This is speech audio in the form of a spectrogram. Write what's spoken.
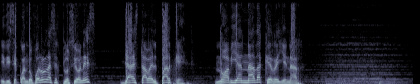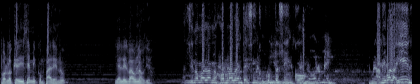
Y dice, cuando fueron las explosiones, ya estaba el parque. No había nada que rellenar. Por lo que dice mi compadre, ¿no? Ya les va un audio. Así nomás la mejor 95.5. Enorme. Amigo Alain,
